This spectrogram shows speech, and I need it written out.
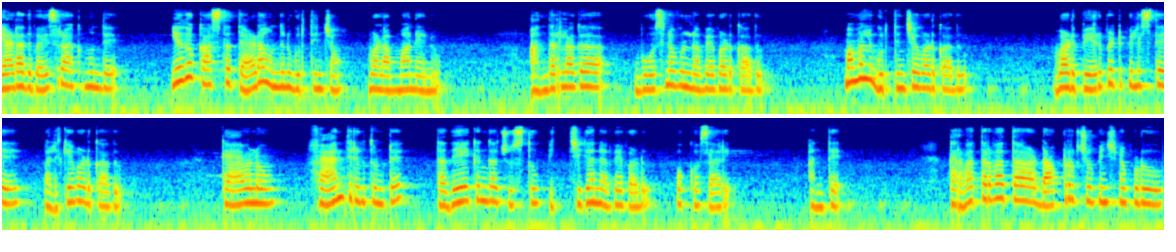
ఏడాది వయసు రాకముందే ఏదో కాస్త తేడా ఉందని గుర్తించాం వాళ్ళ అమ్మ నేను. అందరిలాగా బోసినవ్వులు నవ్వేవాడు కాదు మమ్మల్ని గుర్తించేవాడు కాదు. వాడి పేరు పెట్టి పిలిస్తే పలికేవాడు కాదు. కేవలం ఫ్యాన్ తిరుగుతుంటే తదేకంగా చూస్తూ పిచ్చిగా నవ్వేవాడు ఒక్కోసారి. అంతే. తర్వాత తర్వాత డాక్టర్కి చూపించినప్పుడు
